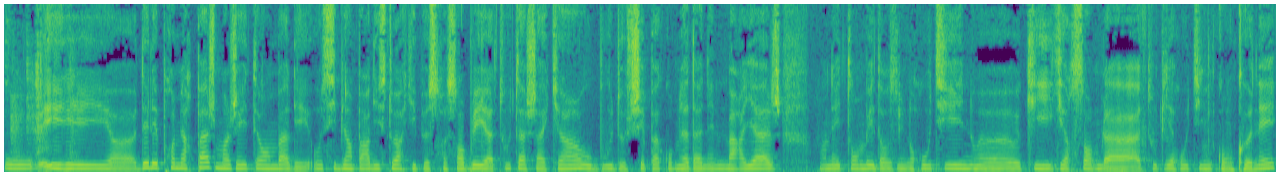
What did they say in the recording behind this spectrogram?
Et euh, dès les premières pages, moi, j'ai été emballée, aussi bien par l'histoire qui peut se ressembler à tout à chacun. Au bout de je sais pas combien d'années de mariage, on est tombé dans une routine euh, qui, qui ressemble à, à toutes les routines qu'on connaît.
